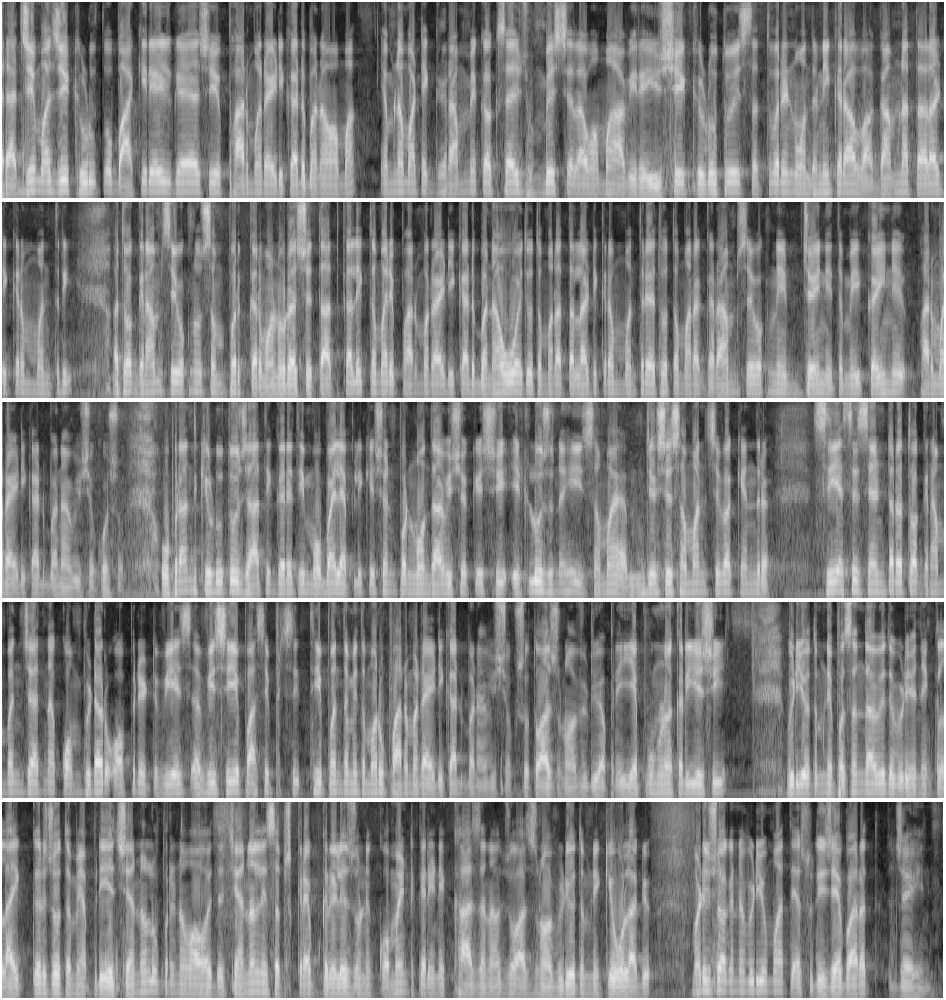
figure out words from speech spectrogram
રાજ્યમાં જે ખેડૂતો બાકી રહી ગયા છે, ફાર્મર આઈડી કાર્ડ બનાવવામાં, એમના માટે ગ્રામ્ય કક્ષાએ ઝુંબેશ ચલાવવામાં આવી રહી છે. ખેડૂતોએ સત્વરે નોંધણી કરાવવા ગામના તલાટીક્રમ મંત્રી અથવા ગ્રામ સેવકનો સંપર્ક કરવાનો રહેશે. તાત્કાલિક તમારે ફાર્મર આઈડી કાર્ડ બનાવવું હોય તો તમારા તલાટીક્રમ મંત્રી અથવા તમારા ગ્રામ સેવકને જઈને તમે કહીને ફાર્મર આઈડી કાર્ડ બનાવી શકો છો. ઉપરાંત ખેડૂતો જાતે ઘરેથી મોબાઈલ એપ્લિકેશન પણ નોંધાવી શકે છે. એટલું જ નહીં, સમા, જે છે સમાન સેવા કેન્દ્ર, સીએસસી સેન્ટર અથવા ગ્રામ પંચાયતના કોમ્પ્યુટર ઓપરેટ વીએસ, વીસીએ પાસેથી પણ તમે તમારું ફાર્મર આઈડી કાર્ડ બનાવી શકશો. તો આજનો આ વીડિયો આપણે એ પૂર્ણ કરીએ છીએ. વીડિયો તમને પસંદ આવ્યો તો વિડીયોને એક લાઇક કરજો. તમે આપણી એ ચેનલ ઉપર નવા હોય તો ચેનલને સબસ્ક્રાઇબ કરી લેજો અને કોમેન્ટ કરીને ખાસ જણાવજો. આજનો આ વીડિયો તમને કેવો લાગ્યો? મળીશું આગળના વિડીયોમાં. ત્યાં સુધી જય ભારત, જય હિન્દ.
